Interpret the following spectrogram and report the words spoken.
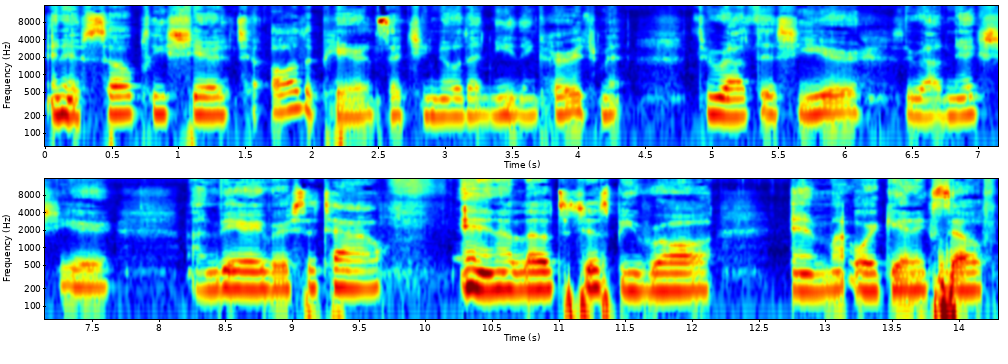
And if so, please share to all the parents that you know that need encouragement throughout this year, throughout next year. I'm very versatile and I love to just be raw and my organic self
